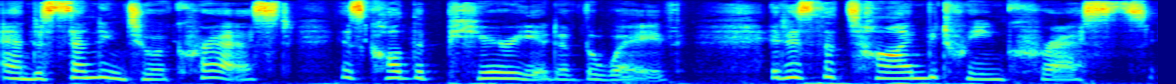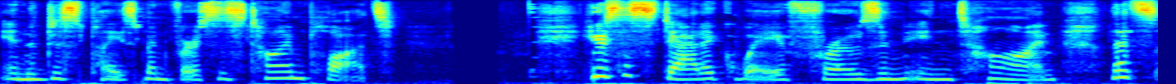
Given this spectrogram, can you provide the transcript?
and ascending to a crest is called the period of the wave. It is the time between crests in the displacement versus time plot. Here's a static wave frozen in time. Let's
